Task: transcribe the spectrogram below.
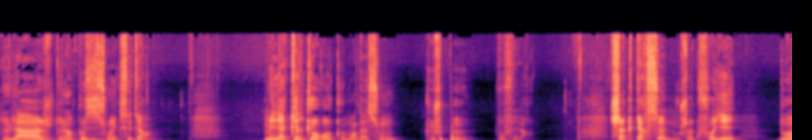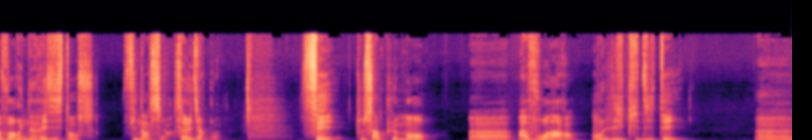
de l'âge, de l'imposition, etc. Mais il y a quelques recommandations que je peux vous faire. Chaque personne ou chaque foyer doit avoir une résistance financière. Ça veut dire quoi? C'est tout simplement euh, avoir en liquidité euh,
